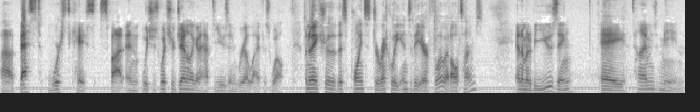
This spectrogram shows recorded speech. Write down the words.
uh, best worst case spot, and which is what you're generally going to have to use in real life as well. I'm going to make sure that this points directly into the airflow at all times, and I'm going to be using a timed mean.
